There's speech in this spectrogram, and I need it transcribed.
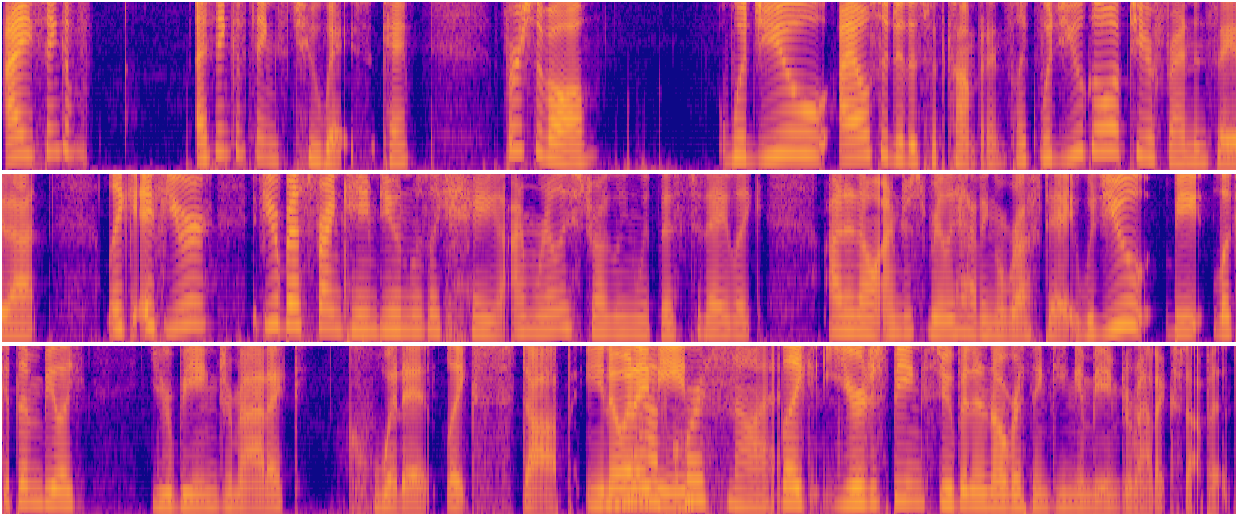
i think of i think of things two ways okay first of all would you i also do this with confidence like would you go up to your friend and say that like if your if your best friend came to you and was like hey i'm really struggling with this today like i don't know i'm just really having a rough day. Would you be look at them and be like you're being dramatic. Quit it. Like stop. You know what i mean Of course not. like you're just being stupid and overthinking and being dramatic. Stop it.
